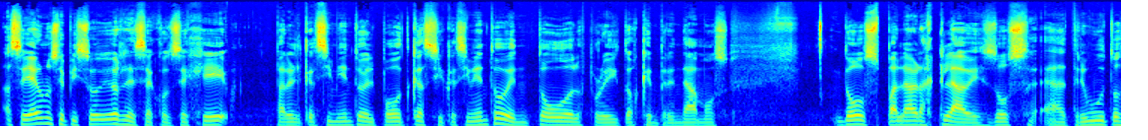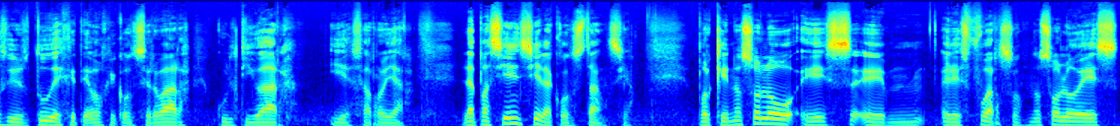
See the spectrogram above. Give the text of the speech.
Hace ya unos episodios les aconsejé para el crecimiento del podcast y el crecimiento en todos los proyectos que emprendamos dos palabras claves, dos atributos, virtudes que tenemos que conservar, cultivar y desarrollar. La paciencia y la constancia. Porque no solo es em, el esfuerzo, no solo es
